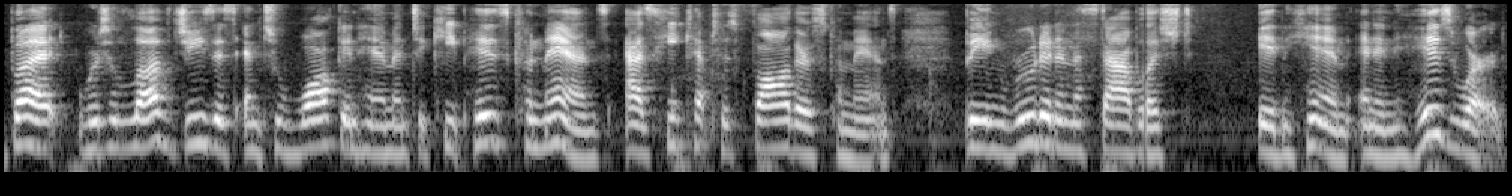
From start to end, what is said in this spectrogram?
But we're to love Jesus and to walk in him and to keep his commands as he kept his father's commands, being rooted and established in him and in his word.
